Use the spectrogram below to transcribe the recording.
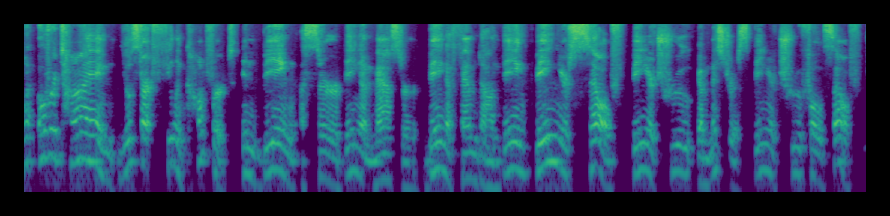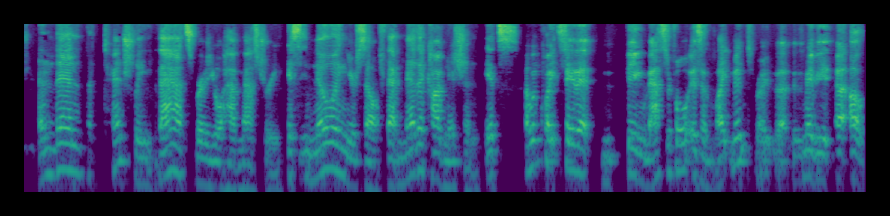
but over time, you'll start feeling comfort in being a sir, being a master, being a femdom, being being yourself, being your true a mistress, being your true full self. And then potentially that's where you'll have mastery. It's knowing yourself, that metacognition. It's, I would quite say that being masterful is enlightenment, right? That is maybe uh, uh,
